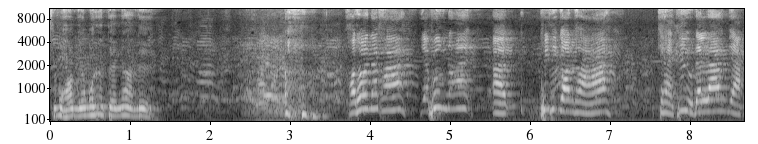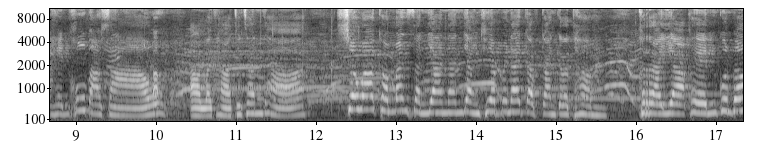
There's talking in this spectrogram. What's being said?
สมหอมยังไม่ทันแต่งงานดิขอโทษนะคะ อย่าเพึ่งนะอะพิธีกรคะแขกที่อยู่ด้านล่างอยากเห็นคู่บ่าวสาวเอาละค่ะทุกท่านค่ะเชื่อว่าคำมั่นสัญญานั้นยังเทียบไม่ได้กับการกระทำใครอยากเห็นคุณพ่อ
